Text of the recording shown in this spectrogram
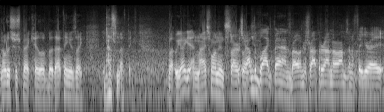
No disrespect, Caleb, but that thing is like, it does nothing. But we got to get a nice one and start Just like, grab the black band, bro, and just wrap it around our arms in a figure eight.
